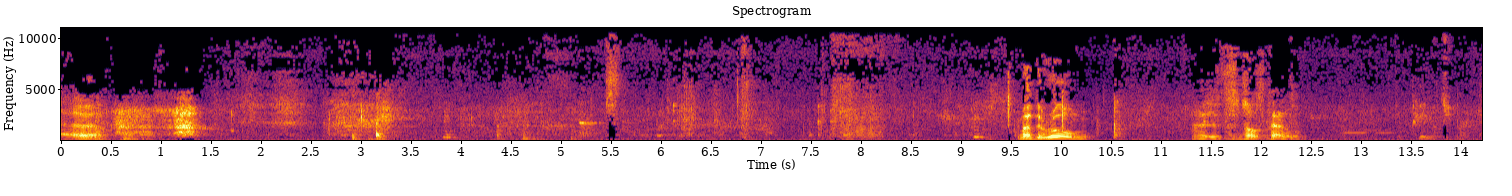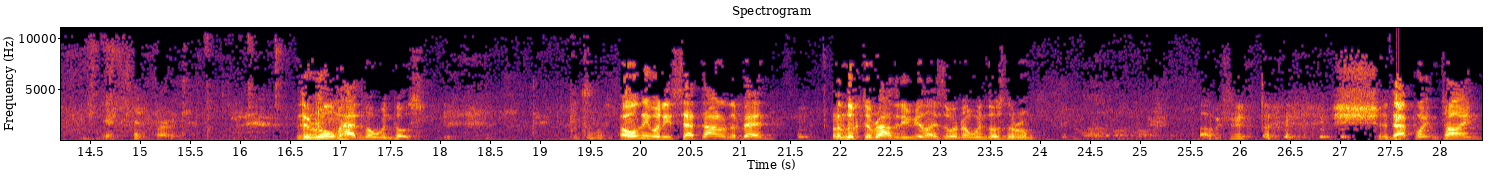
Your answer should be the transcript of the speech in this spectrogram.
Oh. But the room, ah, it smells terrible. The peanuts burnt. Your burnt. The room had no windows. Only when he sat down on the bed and looked around did he realize there were no windows in the room. At that point in time,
